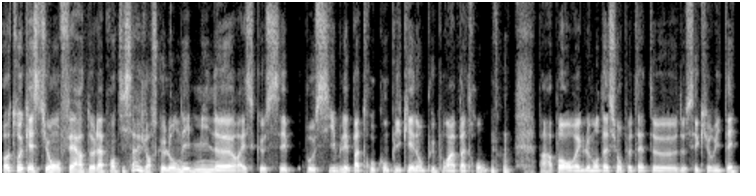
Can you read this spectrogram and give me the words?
Autre question, faire de l'apprentissage lorsque l'on est mineur, est-ce que c'est possible et pas trop compliqué non plus pour un patron par rapport aux réglementations peut-être de sécurité?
